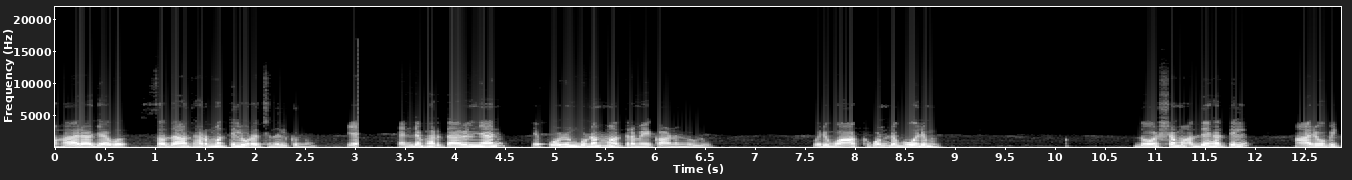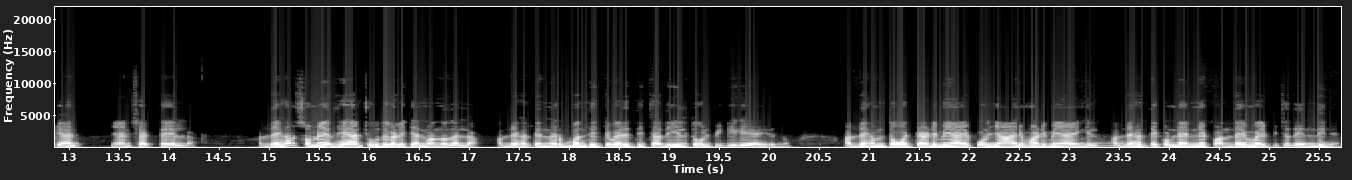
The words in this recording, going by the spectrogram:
മഹാരാജാവ് സദാ ധർമ്മത്തിൽ ഉറച്ചു നിൽക്കുന്നു. എന്റെ ഭർത്താവിൽ ഞാൻ എപ്പോഴും ഗുണം മാത്രമേ കാണുന്നുള്ളൂ. ഒരു വാക്കുകൊണ്ട് പോലും ദോഷം അദ്ദേഹത്തിൽ ആരോപിക്കാൻ ഞാൻ ശക്തയല്ല. അദ്ദേഹം സ്വമേധയാ ചൂത് കളിക്കാൻ വന്നതല്ല. അദ്ദേഹത്തെ നിർബന്ധിച്ച് വരുത്തി ചതിയിൽ തോൽപ്പിക്കുകയായിരുന്നു. അദ്ദേഹം തോറ്റടിമയായപ്പോൾ ഞാനും അടിമയായെങ്കിൽ അദ്ദേഹത്തെ കൊണ്ട് എന്നെ പന്തയം വഹിപ്പിച്ചത് എന്തിന്?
